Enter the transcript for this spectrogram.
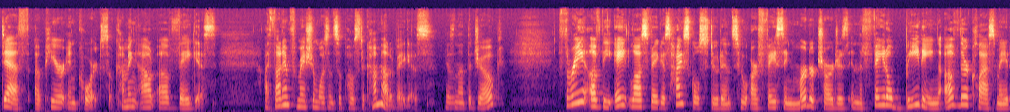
death appear in court. So, coming out of Vegas. I thought information wasn't supposed to come out of Vegas. Isn't that the joke? Three of the eight Las Vegas high school students who are facing murder charges in the fatal beating of their classmate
